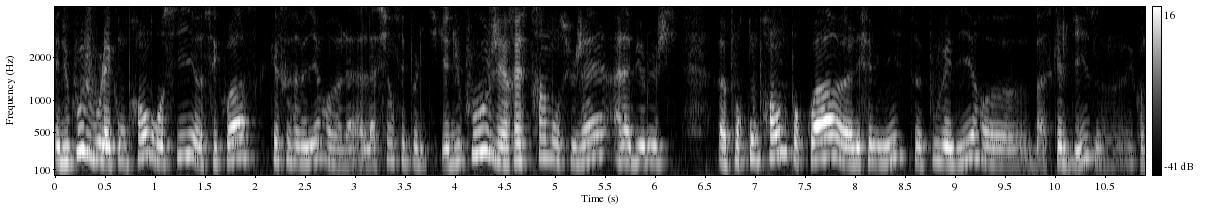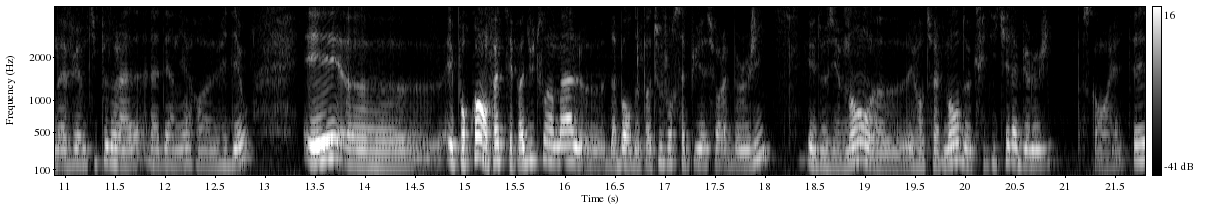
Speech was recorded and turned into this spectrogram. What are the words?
Et du coup, je voulais comprendre aussi, c'est quoi, qu'est-ce que ça veut dire la, science est politique. Et du coup, j'ai restreint mon sujet à la biologie. Euh, pour comprendre pourquoi euh, les féministes pouvaient dire euh, bah, ce qu'elles disent, qu'on a vu un petit peu dans la, dernière vidéo, et, pourquoi en fait c'est pas du tout un mal d'abord de pas toujours s'appuyer sur la biologie, et deuxièmement éventuellement de critiquer la biologie. Parce qu'en réalité,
